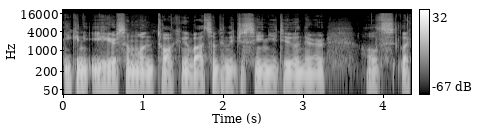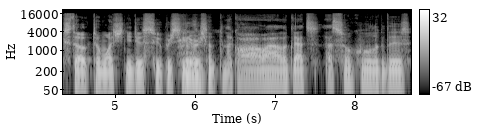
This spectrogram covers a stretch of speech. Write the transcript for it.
You can you hear someone talking about something they've just seen you do, and they're all like stoked on watching you do a super cedar or something like, oh wow, look that's that's so cool, look at this.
